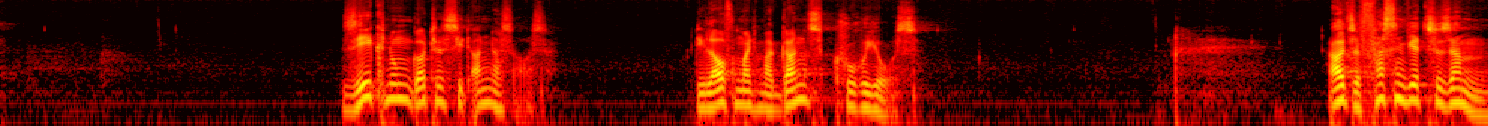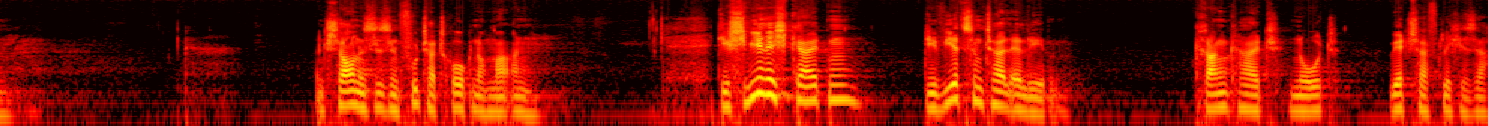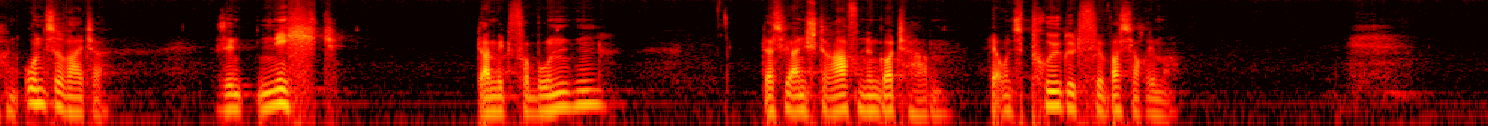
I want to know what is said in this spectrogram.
Segnung Gottes sieht anders aus. Die laufen manchmal ganz kurios. Also fassen wir zusammen und schauen uns diesen Futtertrog nochmal an. Die Schwierigkeiten, die wir zum Teil erleben, Krankheit, Not, wirtschaftliche Sachen und so weiter, sind nicht damit verbunden, dass wir einen strafenden Gott haben, der uns prügelt für was auch immer.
